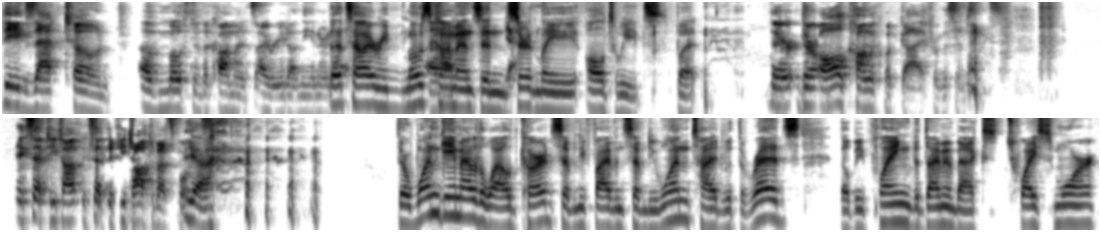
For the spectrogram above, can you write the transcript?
the exact tone of most of the comments I read on the internet. That's how I read most Uh, comments and yeah. certainly all tweets. But they're they're all comic book guy from The Simpsons, except he talked. Except if he talked about sports. yeah. They're one game out of the wild card, 75 and 71, tied with the Reds. They'll be playing the Diamondbacks twice more.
